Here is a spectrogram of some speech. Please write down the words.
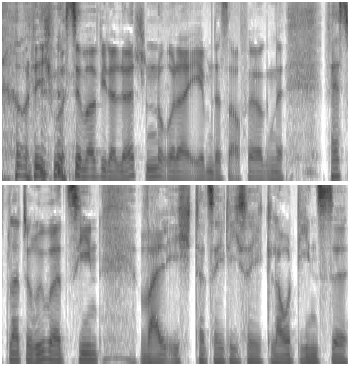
und ich muss immer wieder löschen oder eben das auf irgendeine Festplatte rüberziehen, weil ich tatsächlich solche Cloud-Dienste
